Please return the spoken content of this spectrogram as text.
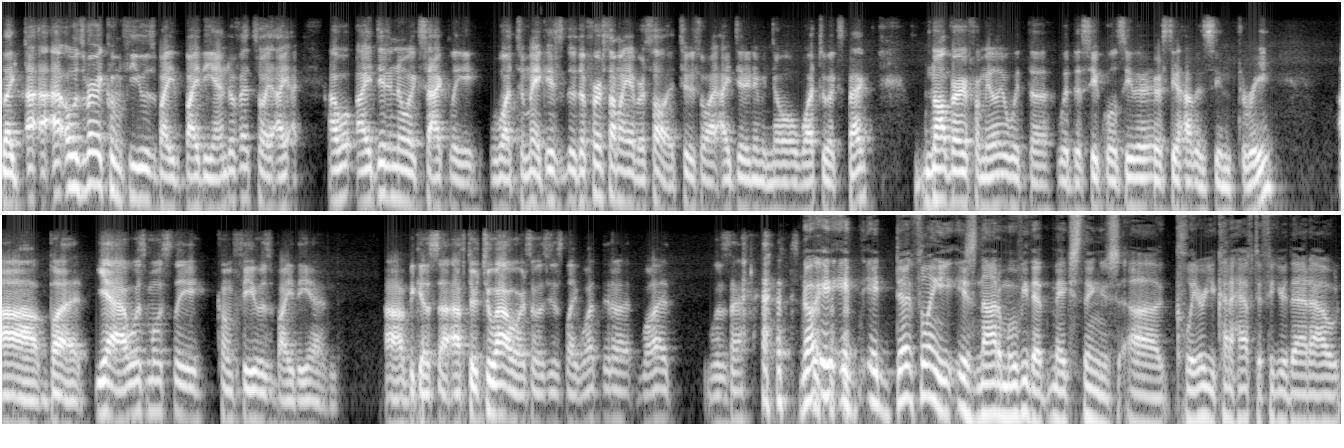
like I, I was very confused by by the end of it. So I, I I, I didn't know exactly what to make. It's the first time I ever saw it too, so I, I didn't even know what to expect. Not very familiar with the with the sequels either. Still haven't seen three, uh, but yeah, I was mostly confused by the end uh, because after two hours, I was just like, "What did I? What was that?" no, it, it, it definitely is not a movie that makes things uh, clear. You kind of have to figure that out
